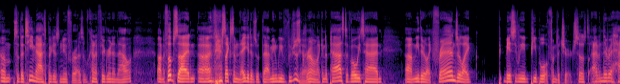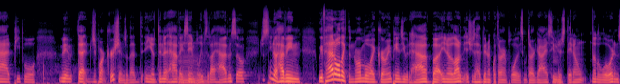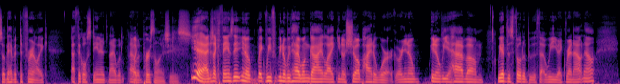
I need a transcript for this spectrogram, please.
Um, so the team aspect is new for us. We're kind of figuring it out. On the flip side, uh, there's like some negatives with that. I mean, we've we've just Yeah. grown. Like in the past, I've always had um, either like friends or like p- basically people from the church. So it's, I've never had people that just weren't Christians or that you know didn't have the same beliefs Mm. that I have. And so just you know having we've had all like the normal like growing pains you would have, but you know a lot of the issues have been like with our employees, with our guys who Mm. just they don't know the Lord, and so they have a different like ethical standard than I would I like would personal issues. yeah, and just like things that you know, like we've you know we've had one guy like you know show up high to work, or you know you know we have um we have this photo booth that we like rent out now,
